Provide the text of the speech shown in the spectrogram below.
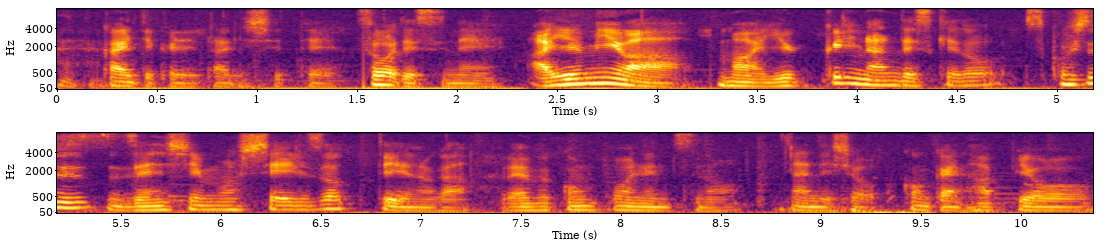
う書いてくれたりしててそうですね。歩みはまあゆっくりなんですけど少しずつ前進もしているぞっていうのが Web コンポーネンツの何でしょう今回の発表を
